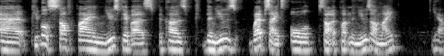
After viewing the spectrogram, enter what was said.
uh, people stopped buying newspapers because the news websites all started putting the news online, yeah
